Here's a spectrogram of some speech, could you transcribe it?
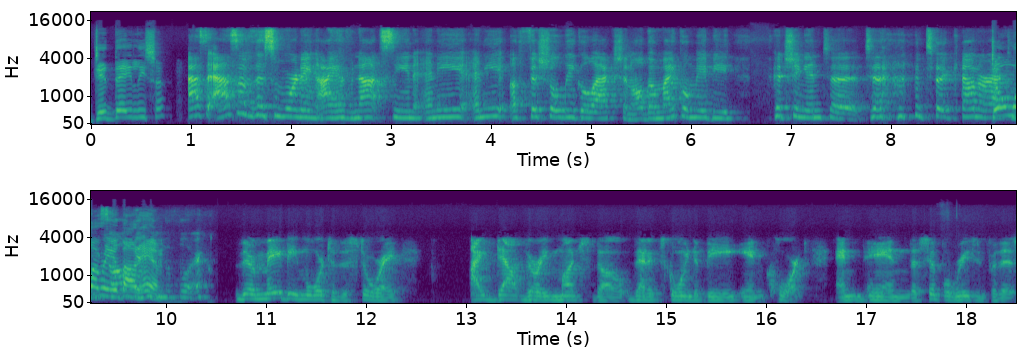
Did they, Lisa? As as of this morning, I have not seen any any official legal action. Although Michael may be pitching in to to, to counteract. Don't worry about him. There may be more to the story. I doubt very much, though, that it's going to be in court. And and the simple reason for this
